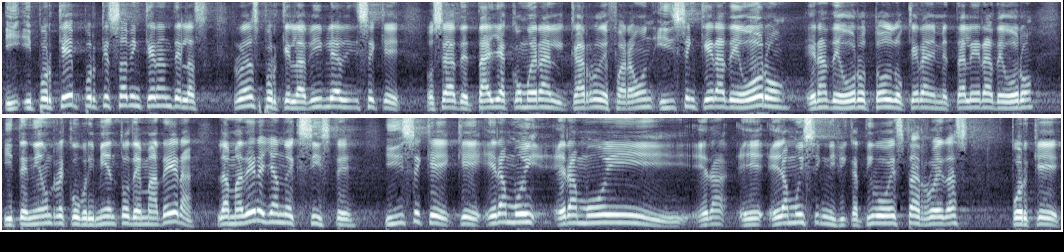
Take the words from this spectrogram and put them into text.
¿Y, por qué? ¿Por qué saben que eran de las ruedas? Porque la Biblia dice que, o sea, detalla cómo era el carro de Faraón y dicen que era de oro, era de oro, todo lo que era de metal era de oro y tenía un recubrimiento de madera. La madera ya no existe y dice que, era muy, era muy, era, eh, era muy significativo estas ruedas porque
